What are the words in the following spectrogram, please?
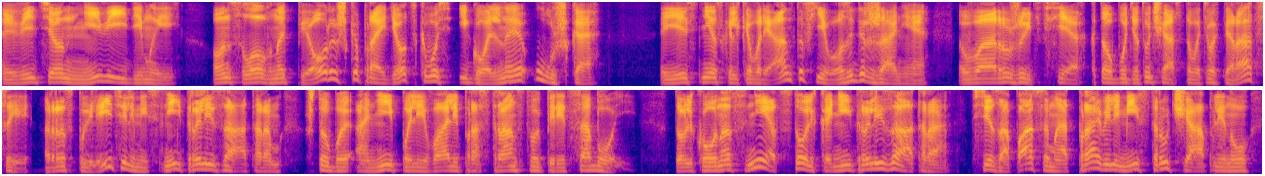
ведь он невидимый. Он словно перышко пройдет сквозь игольное ушко. Есть несколько вариантов его задержания. Вооружить всех, кто будет участвовать в операции, распылителями с нейтрализатором, чтобы они поливали пространство перед собой. Только у нас нет столько нейтрализатора. Все запасы мы отправили мистеру Чаплину –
